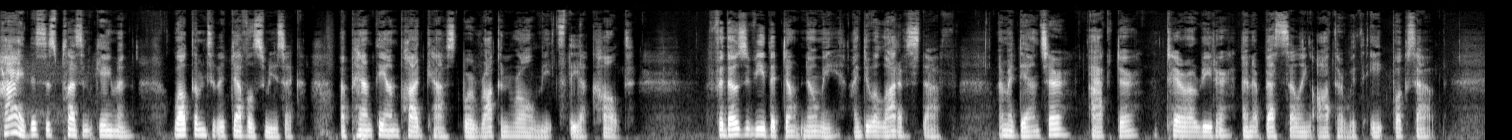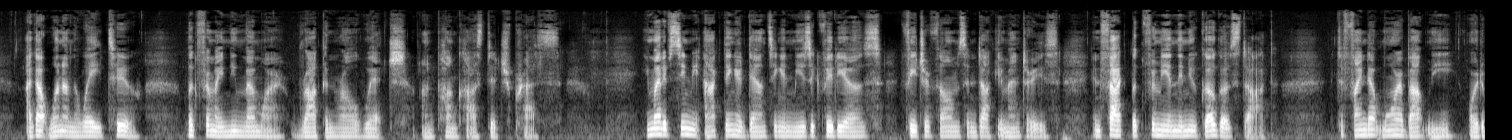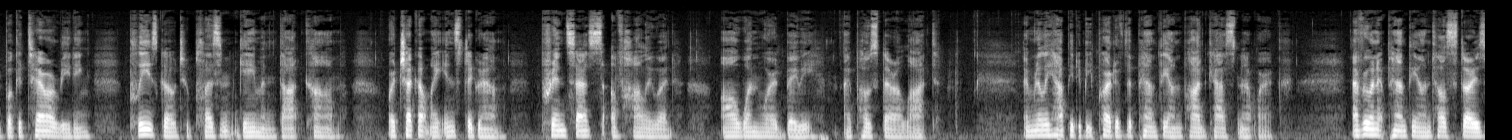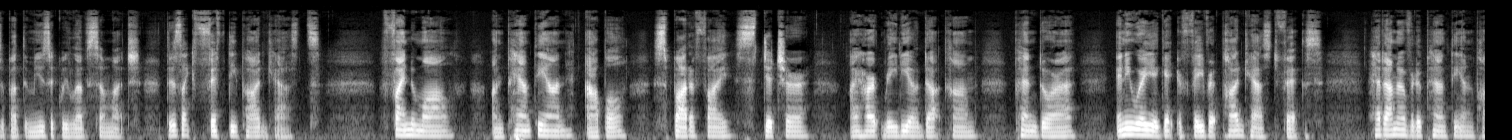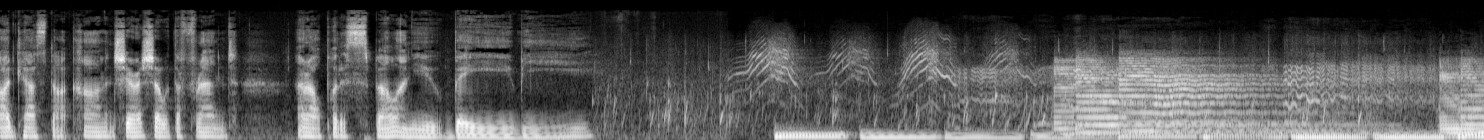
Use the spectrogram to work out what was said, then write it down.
Hi, this is Pleasant Gehman. Welcome to the Devil's Music, a Pantheon podcast where rock and roll meets the occult. For those of you that don't know me, I do a lot of stuff. I'm a dancer, actor, tarot reader, and a best selling author with eight books out. I got one on the way too. Look for my new memoir, Rock and Roll Witch, on Punk Hostage Press. You might have seen me acting or dancing in music videos, feature films, and documentaries. In fact, look for me in the new Go Go stock. To find out more about me or to book a tarot reading, please go to pleasantgehman.com or check out my Instagram, Princess of Hollywood. All one word, baby. I post there a lot. I'm really happy to be part of the Pantheon Podcast Network. Everyone at Pantheon tells stories about the music we love so much. There's like 50 podcasts. Find them all on Pantheon, Apple, Spotify, Stitcher, iHeartRadio.com, Pandora, anywhere you get your favorite podcast fix. Head on over to pantheonpodcast.com and share a show with a friend. Or I'll put a spell on you, baby. She's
